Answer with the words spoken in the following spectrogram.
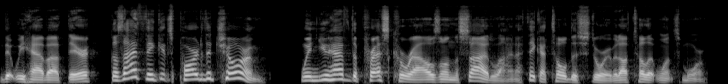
that we have out there because I think it's part of the charm. When you have the press corrals on the sideline, I think I told this story, but I'll tell it once more.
